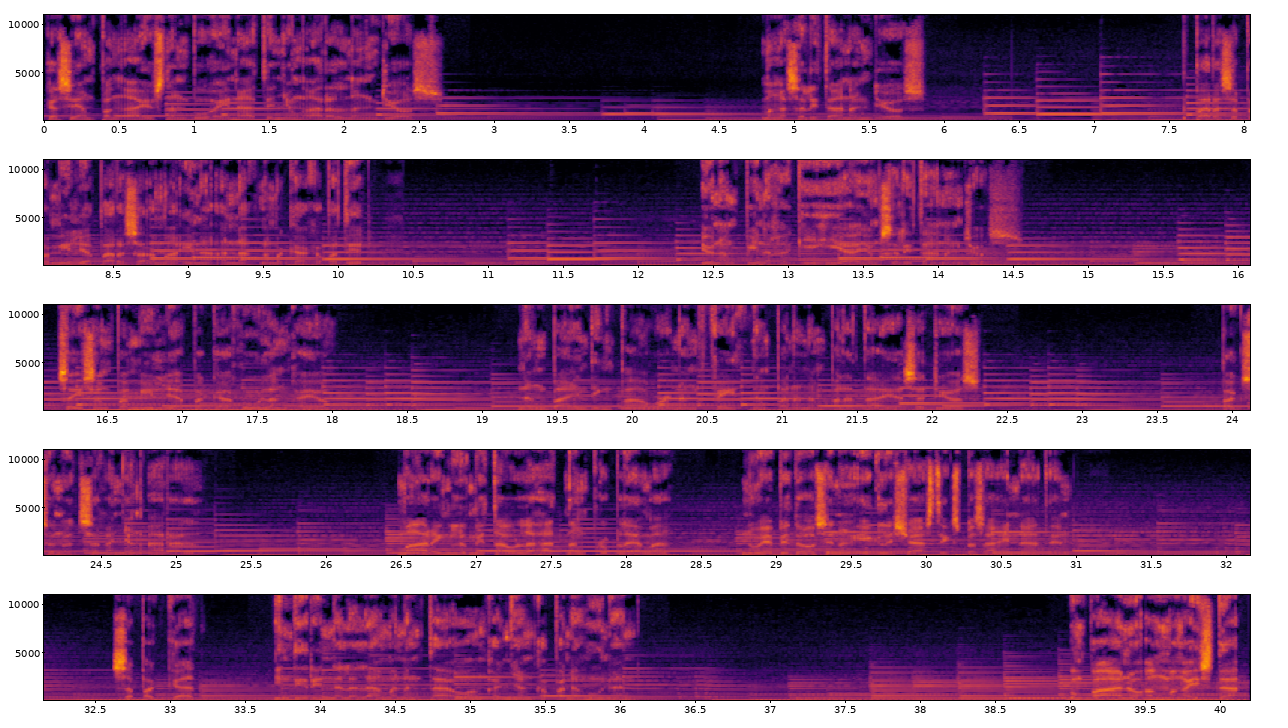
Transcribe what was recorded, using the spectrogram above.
Kasi ang pang-ayos ng buhay natin yung aral ng Diyos. Mga salita ng Diyos. Para sa pamilya, para sa ama, ina, anak na magkakapatid. Yun ang pinakagihiyayong salita ng Diyos. Sa isang pamilya, pagkakulang kayo ng binding power ng faith ng pananampalataya sa Diyos, pagsunod sa kanyang aral. Maring lumitaw lahat ng problema. 9.12 ng Ecclesiastics basahin natin. Sapagkat hindi rin nalalaman ng tao ang kanyang kapanahunan. Kung paano ang mga isda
